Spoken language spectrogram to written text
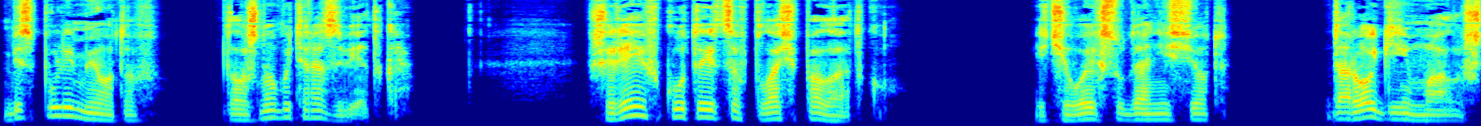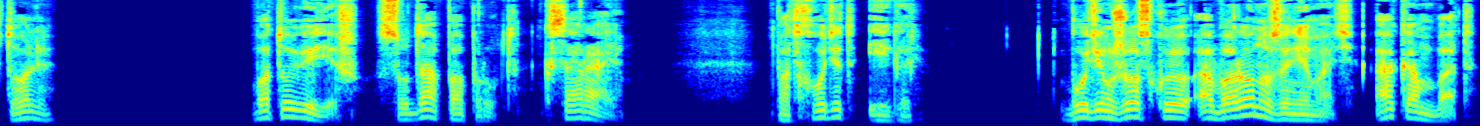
без пулеметов. Должно быть разведка. Ширяев кутается в плащ-палатку. И чего их сюда несет? Дороги им мало, что ли? Вот увидишь, сюда попрут, к сараям. Подходит Игорь. Будем жесткую оборону занимать, а комбат?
